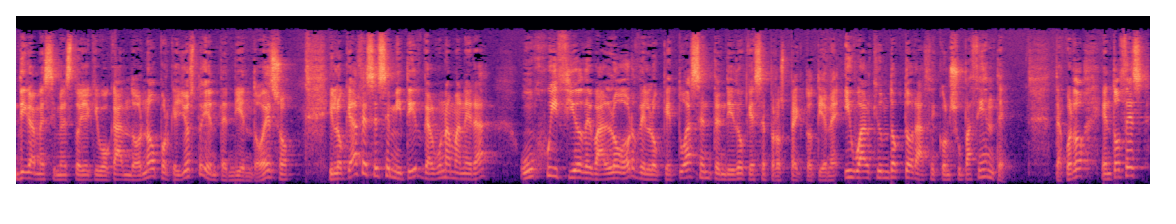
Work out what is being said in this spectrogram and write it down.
dígame si me estoy equivocando o no, porque yo estoy entendiendo eso. Y lo que haces es emitir de alguna manera un juicio de valor de lo que tú has entendido que ese prospecto tiene, igual que un doctor hace con su paciente. ¿De acuerdo? Entonces,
